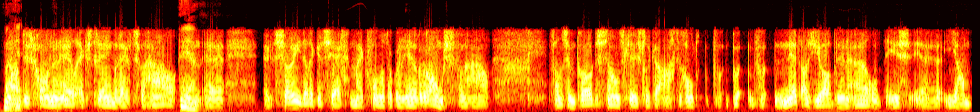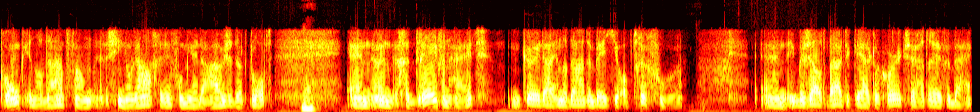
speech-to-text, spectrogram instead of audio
Maar, nou, het is gewoon een heel extreem rechts verhaal. Ja. En, eh, sorry dat ik het zeg, maar ik vond het ook een heel rooms verhaal. Van zijn protestants-christelijke achtergrond. Net als Joop den Uyl is eh, Jan Pronk inderdaad van eh, synodaal gereformeerde huizen, dat klopt. ja. En hun gedrevenheid kun je daar inderdaad een beetje op terugvoeren. En ik ben zelf buitenkerkelijk hoor, ik zeg het er even bij.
